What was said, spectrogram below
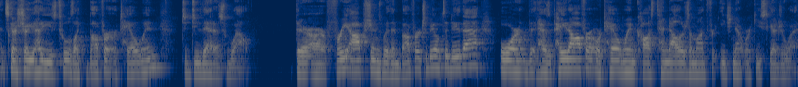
it's going to show you how to use tools like Buffer or Tailwind to do that as well. There are free options within Buffer to be able to do that, or that has a paid offer, or Tailwind costs $10 a month for each network you schedule with.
